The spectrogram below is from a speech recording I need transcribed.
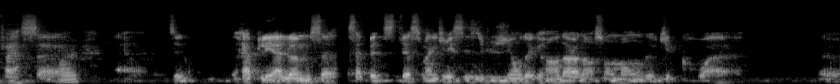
face à rappeler à l'homme sa, petitesse malgré ses illusions de grandeur dans son monde qu'il croit euh,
